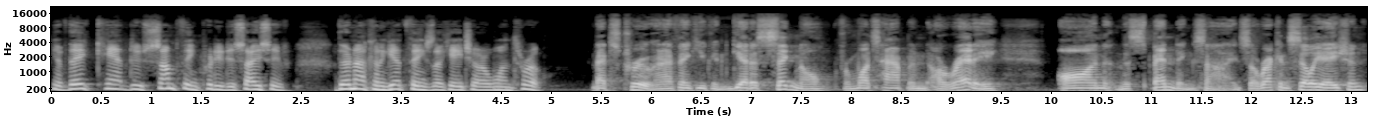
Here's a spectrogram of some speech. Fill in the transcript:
if they can't do something pretty decisive, they're not going to get things like H.R. 1 through. That's true. And I think you can get a signal from what's happened already on the spending side. So reconciliation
